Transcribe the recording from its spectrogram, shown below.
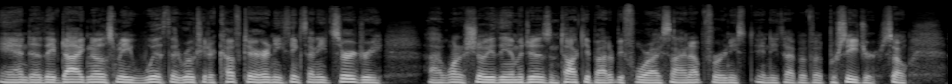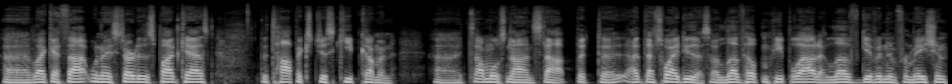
and uh, they've diagnosed me with a rotator cuff tear, and he thinks I need surgery. I want to show you the images and talk to you about it before I sign up for any any type of a procedure. So, uh, like I thought when I started this podcast, the topics just keep coming. Uh, it's almost nonstop, but uh, that's why I do this. I love helping people out. I love giving information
